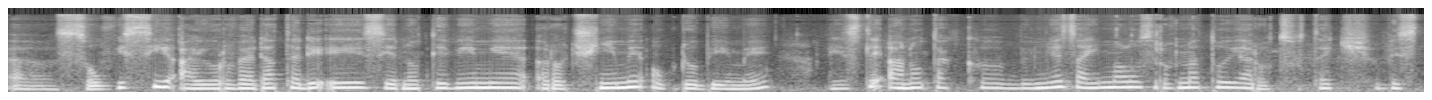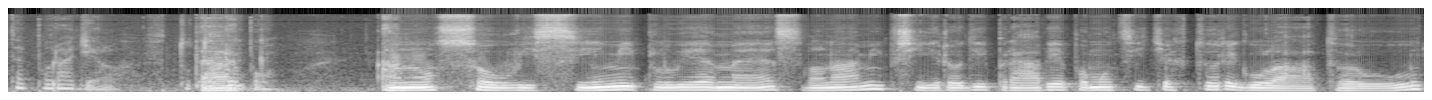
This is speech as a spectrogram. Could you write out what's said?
Eh, souvisí ajurvéda tedy i s jednotlivými ročními obdobími? A jestli ano, tak by mě zajímalo zrovna to jaro. Co teď byste poradil v tuto tak. dobu? Ano, souvisí. My plujeme s vlnami přírody právě pomocí těchto regulátorů.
